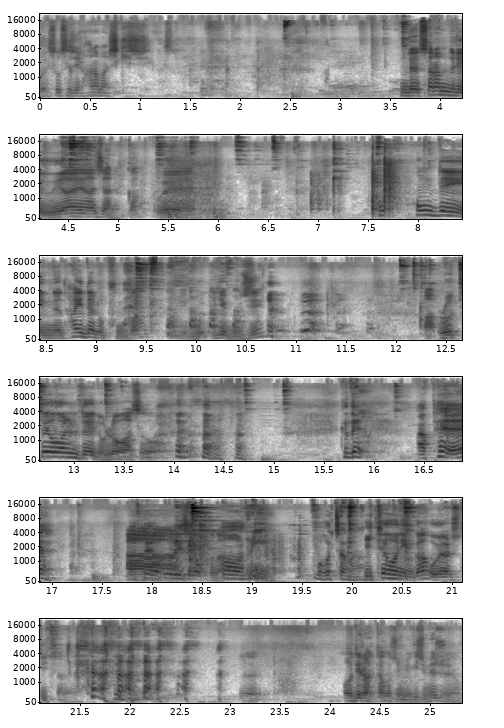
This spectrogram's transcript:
왜 소시지를 하나만 시키지? 근데 사람들이 의아해하지 않을까? 왜 홍, 홍대에 있는 하이델호프인가? 이게, 뭐, 이게 뭐지? 아 롯데월드에 놀러 가서 근데 앞에 앞에 아, 우리 찍었구나. 어, 먹었잖아. 이태원인가 오해할 수도 있잖아요. 그래서 어디를 왔다고 좀 얘기 좀 해줘요.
